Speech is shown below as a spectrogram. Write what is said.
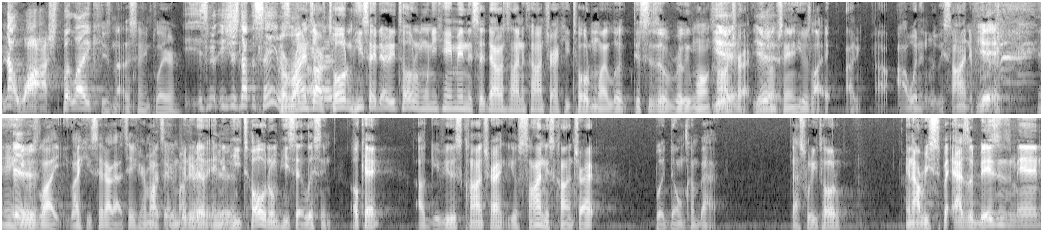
not washed, but like He's not the same player. it's, he's just not the same. But It's like, Reinsdorf told him. He said that he told him when he came in to sit down and sign a contract. He told him like, "Look, this is a really long Yeah, contract." You know what yeah. I'm saying? He was like, "I, I, I wouldn't really sign it." For Yeah. real." And he was like, "Like he said, I got to take care of my Gotta take care of family." my family, And then he told him, he said, "Listen, okay, I'll give you this contract. You'll sign this contract, but don't come back." That's what he told him. And I respect as a businessman,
